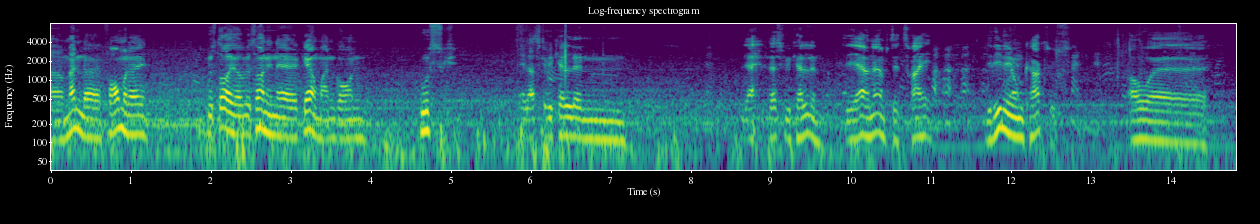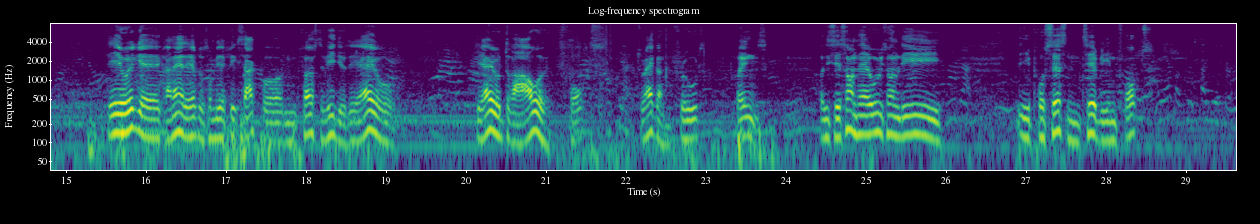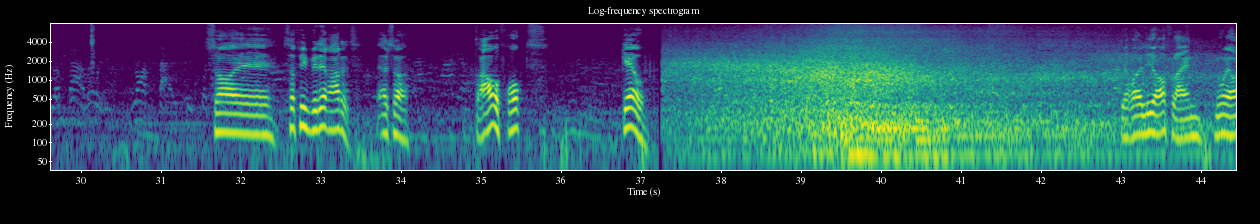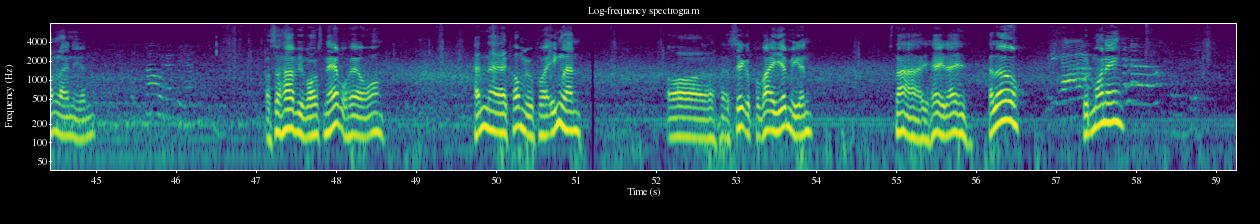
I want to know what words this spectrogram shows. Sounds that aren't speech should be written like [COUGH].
Øh, mandag formiddag. Nu står jeg ved sådan en øh, uh, gavmandgården busk. Eller skal vi kalde den... Ja, hvad skal vi kalde den? Det er jo nærmest et træ. Det ligner jo en kaktus. Og uh, det er jo ikke uh, granatæble, som jeg fik sagt på den første video. Det er jo, det er jo dragefrugt. Dragon fruit på engelsk. Og de ser sådan her ud, sådan lige i processen til at blive en frugt. Så, øh, så fik vi det rettet. Altså dragefrugt, gav. Jeg røg lige offline. Nu er jeg online igen. Og så har vi vores nabo herovre. Han øh, kommer jo fra England og er sikkert på vej hjem igen. Snart her i dag. Hello. Good morning.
